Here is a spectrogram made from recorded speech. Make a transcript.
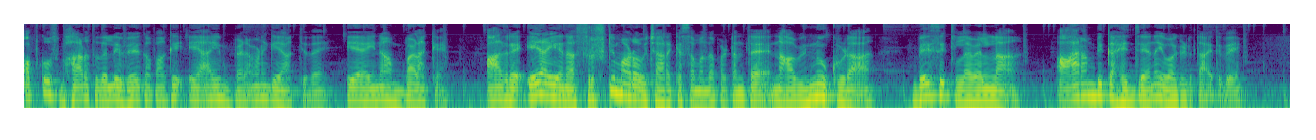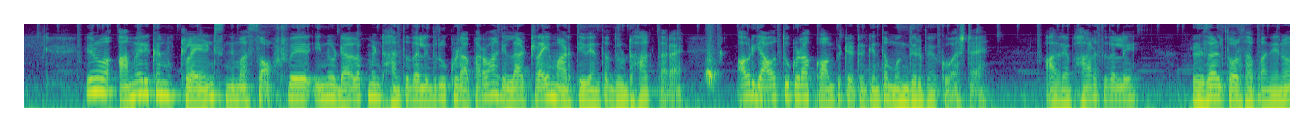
ಅಫ್ಕೋರ್ಸ್ ಭಾರತದಲ್ಲಿ ವೇಗವಾಗಿ ಎ ಐ ಬೆಳವಣಿಗೆ ಆಗ್ತಿದೆ. ಎ ಐನ ಬಳಕೆ. ಆದರೆ ಎ ಐನ ಸೃಷ್ಟಿ ಮಾಡೋ ವಿಚಾರಕ್ಕೆ ಸಂಬಂಧಪಟ್ಟಂತೆ ನಾವಿನ್ನೂ ಕೂಡ ಬೇಸಿಕ್ ಲೆವೆಲ್ನ ಆರಂಭಿಕ ಹೆಜ್ಜೆಯನ್ನು ಇವಾಗ ಇಡ್ತಾ ಇದ್ದೀವಿ. ಇನ್ನು ಅಮೆರಿಕನ್ ಕ್ಲೈಂಟ್ಸ್ ನಿಮ್ಮ ಸಾಫ್ಟ್ವೇರ್ ಇನ್ನೂ ಡೆವಲಪ್ಮೆಂಟ್ ಹಂತದಲ್ಲಿದ್ದರೂ ಕೂಡ ಪರವಾಗಿಲ್ಲ ಟ್ರೈ ಮಾಡ್ತೀವಿ ಅಂತ ದುಡ್ಡು ಹಾಕ್ತಾರೆ. ಅವ್ರಿಗೆ ಯಾವತ್ತೂ ಕೂಡ ಕಾಂಪಿಟೇಟರ್ಗಿಂತ ಮುಂದಿರಬೇಕು ಅಷ್ಟೇ. ಆದರೆ ಭಾರತದಲ್ಲಿ ರಿಸಲ್ಟ್ ತೋರ್ಸಪ್ಪ ನೀನು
